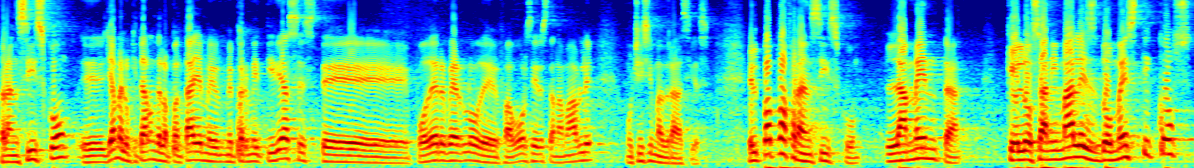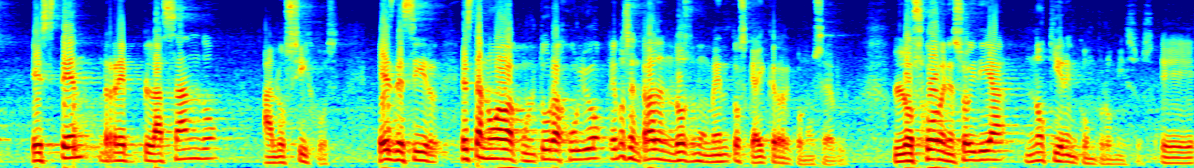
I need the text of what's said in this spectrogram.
Francisco, ya me lo quitaron de la pantalla, ¿me, me permitirías este, poder verlo de favor si eres tan amable? Muchísimas gracias. El Papa Francisco lamenta que los animales domésticos estén reemplazando a los hijos. Es decir, esta nueva cultura, Julio, hemos entrado en dos momentos que hay que reconocerlo. Los jóvenes hoy día no quieren compromisos. Eh,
